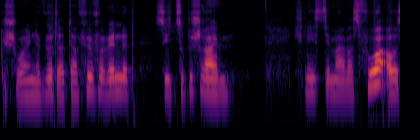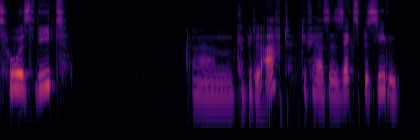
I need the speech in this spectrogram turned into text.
geschwollene Wörter dafür verwendet, sie zu beschreiben. Ich lese dir mal was vor aus Hohes Lied ähm, Kapitel 8, die Verse 6 bis 7.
